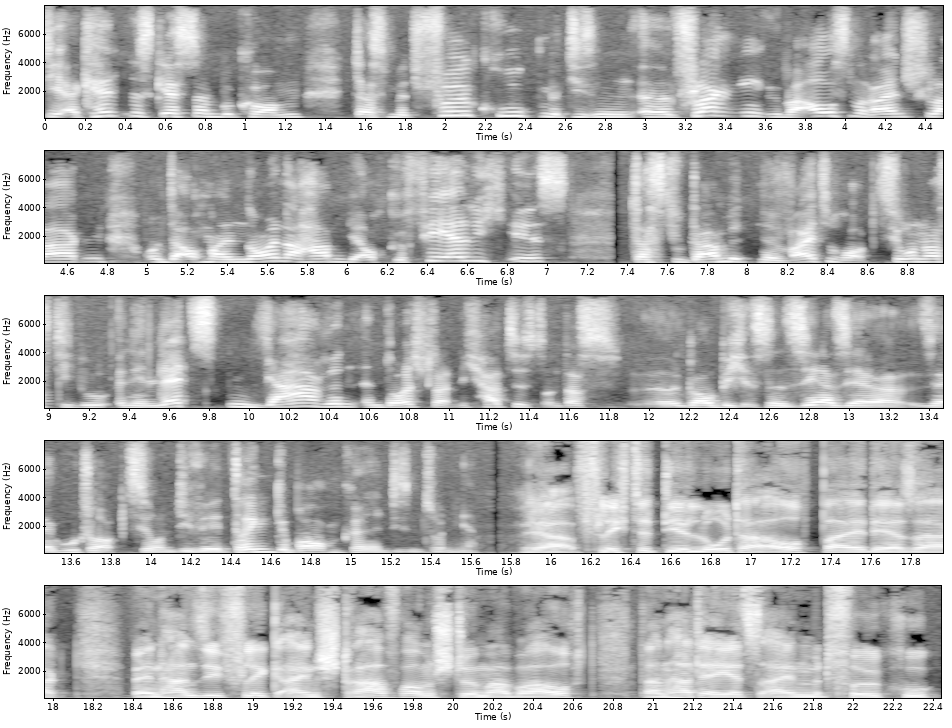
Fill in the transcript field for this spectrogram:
die Erkenntnis gestern bekommen, dass mit Füllkrug, mit diesen äh, Flanken über außen reinschlagen und da auch mal einen Neuner haben, der auch gefährlich ist, dass du damit eine weitere Option hast, die du in den letzten Jahren in Deutschland nicht hattest. Und das, äh, glaube ich, ist eine sehr, sehr, sehr gute Option, die wir dringend gebrauchen können in diesem Turnier. Ja, pflichtet dir Lothar auch bei, der sagt, wenn Hansi Flick einen Strafraumstürmer braucht, dann hat er jetzt einen mit Füllkrug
